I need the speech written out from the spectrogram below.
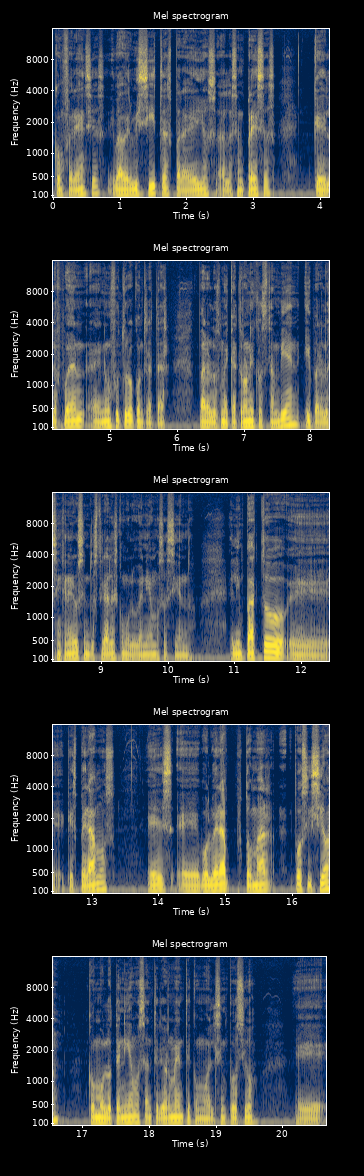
conferencias y va a haber visitas para ellos a las empresas que los puedan en un futuro contratar, para los mecatrónicos también y para los ingenieros industriales como lo veníamos haciendo. El impacto eh, que esperamos es eh, volver a tomar posición como lo teníamos anteriormente, como el simposio eh,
